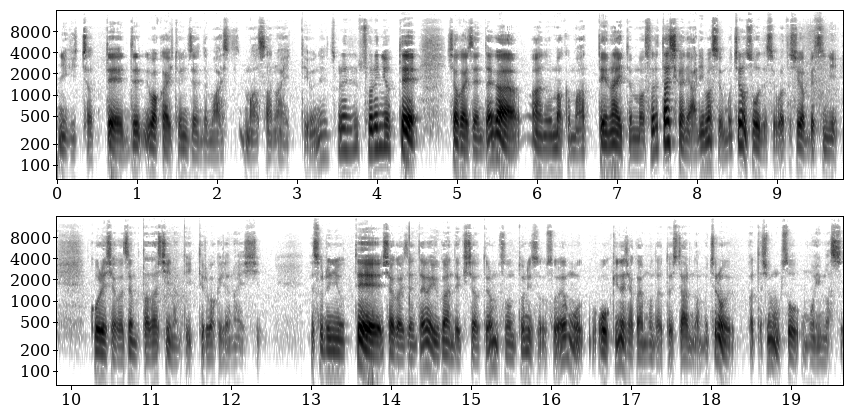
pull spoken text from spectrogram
握っちゃってで若い人に全然回回さないっていうね。それそれによって社会全体があのうまく回ってないと、まあ、それ確かにありますよ。もちろんそうですよ。私は別に高齢者が全部正しいなんて言ってるわけじゃないし。それによって社会全体が歪んできちゃうというのも本当にそれはもう大きな社会問題としてあるのはもちろん私もそう思います。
